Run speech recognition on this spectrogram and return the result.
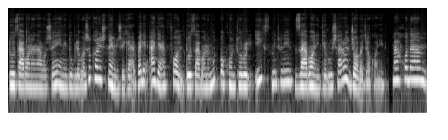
دو زبانه نباشه یعنی دوبله باشه کارش نمیشه کرد. ولی اگر فایل دو زبانه بود با control X می‌تونید زبانی که روشه رو جابجا کنید. من خودم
